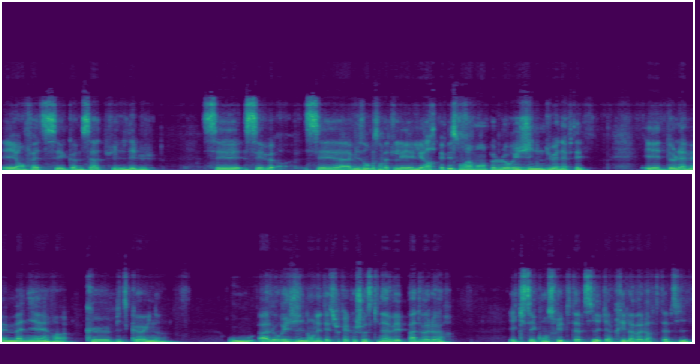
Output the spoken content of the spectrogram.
Et en fait, c'est comme ça depuis le début. C'est amusant parce qu'en fait, les, les rares PP sont vraiment un peu l'origine du NFT. Et de la même manière que Bitcoin, où à l'origine on était sur quelque chose qui n'avait pas de valeur et qui s'est construit petit à petit et qui a pris la valeur petit à petit,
